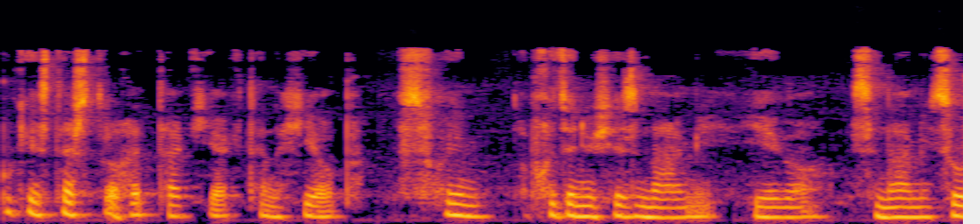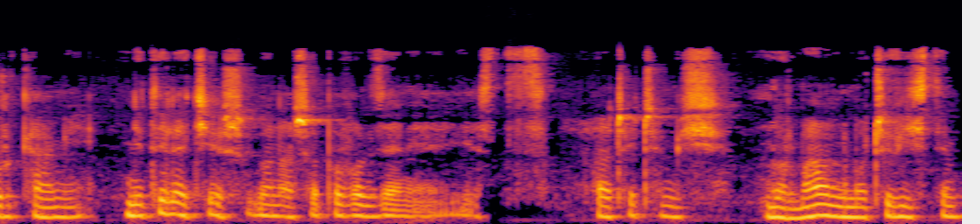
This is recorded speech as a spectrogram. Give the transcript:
Bóg jest też trochę taki jak ten Hiob w swoim obchodzeniu się z nami, Jego synami, córkami. Nie tyle cieszy go nasze powodzenie, jest raczej czymś normalnym, oczywistym.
